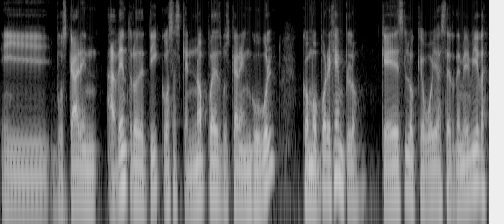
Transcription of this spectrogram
y buscar en adentro de ti cosas que no puedes buscar en Google, como por ejemplo, ¿qué es lo que voy a hacer de mi vida?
